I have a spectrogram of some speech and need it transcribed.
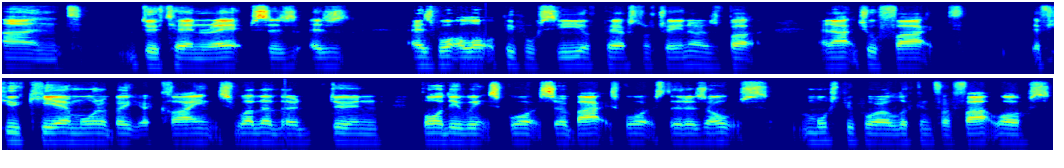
and do 10 reps is, is is what a lot of people see of personal trainers but in actual fact if you care more about your clients whether they're doing body weight squats or back squats the results most people are looking for fat loss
